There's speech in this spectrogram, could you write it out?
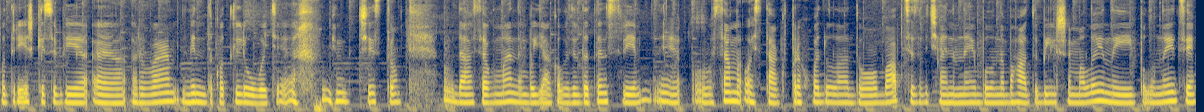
потрішки собі е, рве. Він так от любить. е, Він чисто вдався в мене, бо я колись в дитинстві саме ось так приходила до бабці. Звичайно, в неї було набагато більше малини і полуниці.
